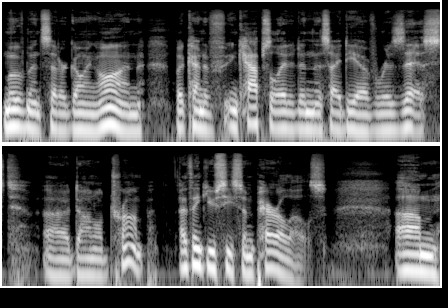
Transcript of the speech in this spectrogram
movements that are going on, but kind of encapsulated in this idea of resist uh, Donald Trump. I think you see some parallels. Um,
